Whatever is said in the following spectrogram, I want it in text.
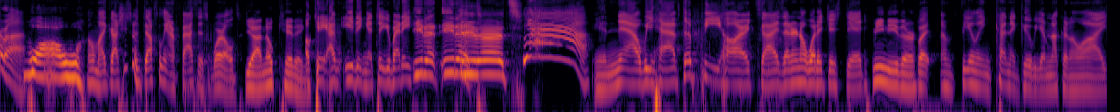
it's right here. Uh, Whoa. oh my gosh, this was definitely our fastest world. Yeah, no kidding. Okay, I'm eating it. Are you ready? Eat it. Eat it. Eat it. Ah! And now we have the bee hearts. Guys, I don't know what it just did, Me neither. but I'm feeling kind of gooey. I'm not gonna lie.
